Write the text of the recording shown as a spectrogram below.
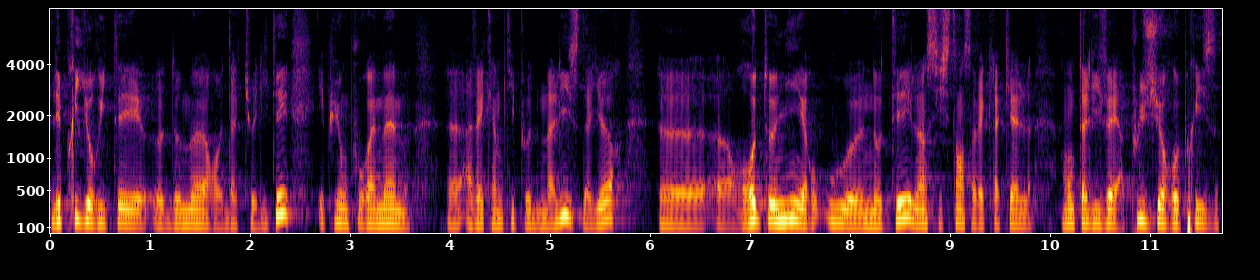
Les priorités euh, demeurent d'actualité, et puis on pourrait même, avec un petit peu de malice d'ailleurs, retenir ou noter l'insistance avec laquelle Montalivet, à plusieurs reprises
